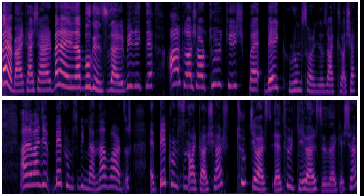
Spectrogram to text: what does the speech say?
merhaba arkadaşlar. Ben Alina. Bugün sizlerle birlikte arkadaşlar Turkish Ba- Backrooms oynuyoruz arkadaşlar. Yani bence Backrooms'u bilmeyenler vardır. E, Backrooms'un arkadaşlar Türkçe versiyonu, yani Türkiye versiyonu arkadaşlar.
